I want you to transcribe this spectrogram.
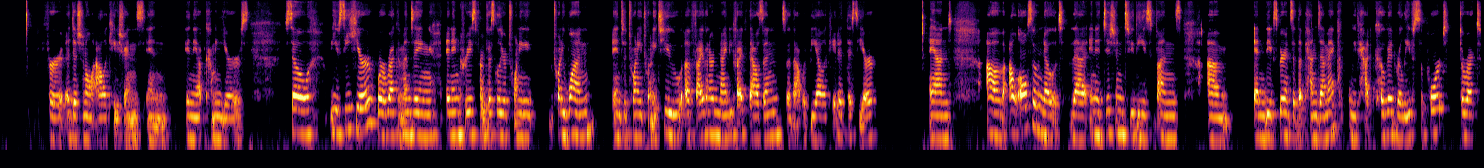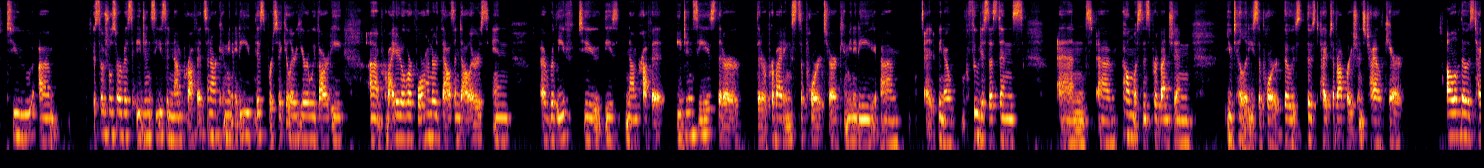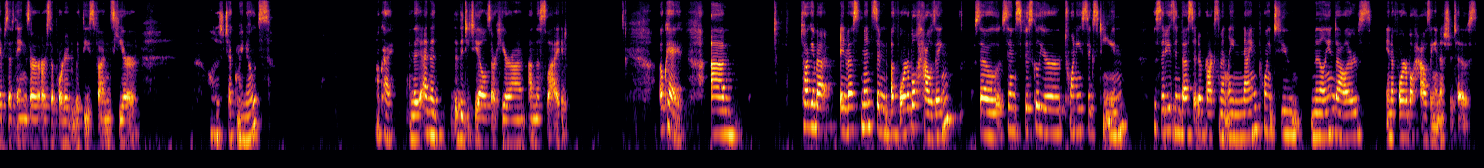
for additional allocations in in the upcoming years. So you see here, we're recommending an increase from fiscal year 2021 into 2022 of 595,000. So that would be allocated this year. And um, I'll also note that in addition to these funds, um, and the experience of the pandemic, we've had COVID relief support direct to um, social service agencies and nonprofits in our community. This particular year, we've already uh, provided over $400,000 in uh, relief to these nonprofit agencies that are that are providing support to our community. Um, uh, you know, food assistance and um, homelessness prevention utility support, those those types of operations, childcare, all of those types of things are, are supported with these funds here. I'll just check my notes. Okay, and the and the, the details are here on, on the slide. Okay, um, talking about investments in affordable housing. So since fiscal year 2016, the city's invested approximately $9.2 million in affordable housing initiatives.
